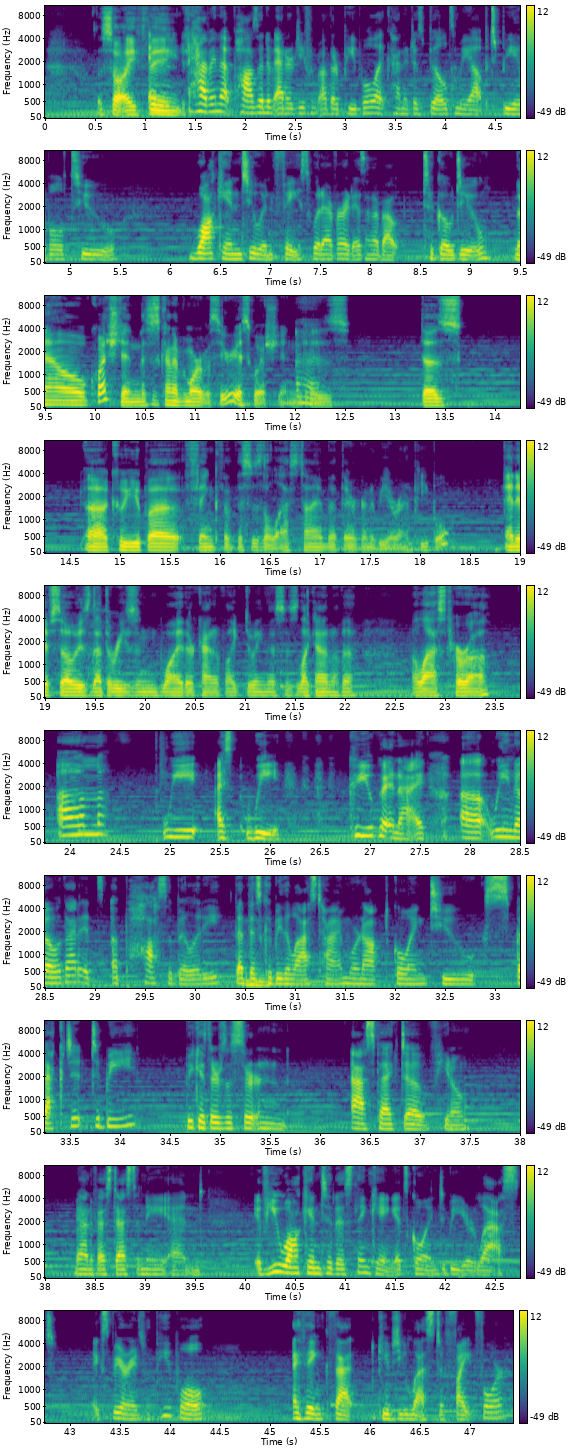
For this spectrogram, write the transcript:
So I and think having that positive energy from other people, like, kind of just builds me up to be able to walk into and face whatever it is I'm about to go do. now question, this is kind of more of a serious question Uh-huh. is does uh Kuyupa think that this is the last time that they're going to be around people? And if so, is that the reason why they're kind of like doing this is like kind of a, a last hurrah? Um, we, I, we, Kuyupa and I, uh, we know that it's a possibility that this could be the last time. We're not going to expect it to be, because there's a certain aspect of you know, manifest destiny, and if you walk into this thinking it's going to be your last experience with people, I think that gives you less to fight for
